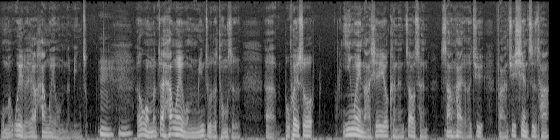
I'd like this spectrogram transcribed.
我们为了要捍卫我们的民主？嗯嗯。而我们在捍卫我们民主的同时，呃，不会说因为哪些有可能造成伤害而去反而去限制它，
